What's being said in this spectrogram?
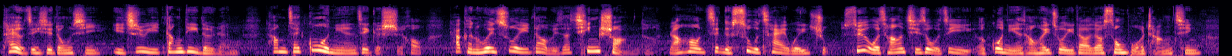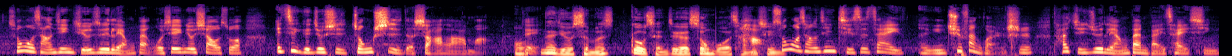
它有这些东西，以至于当地的人他们在过年这个时候，他可能会做一道比较清爽的，然后这个素菜为主。所以我常常其实我自己呃过年常会做一道叫松柏长青，松柏长青其实就是凉拌。我现在就笑说，哎，这个就是中式的沙拉嘛。对、哦，那有什么构成这个松柏长青？松柏长青其实在，在、呃、你去饭馆吃，它其实就是凉拌白菜心。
